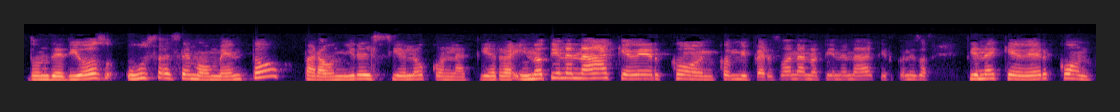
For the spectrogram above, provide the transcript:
donde Dios usa ese momento para unir el cielo con la tierra. Y no tiene nada que ver con, mi persona, no tiene nada que ver con eso, tiene que ver con,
